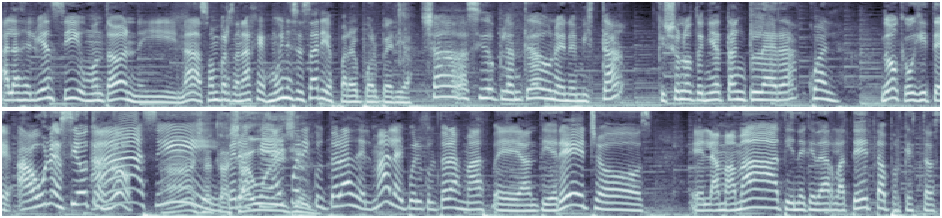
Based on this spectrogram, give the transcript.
a las del bien sí, un montón. Y nada, son personajes muy necesarios para el puerperio. Ya ha sido planteada una enemistad que yo no tenía tan clara. ¿Cuál? No, que vos dijiste, aún así otras ah, no. sí, Ah, está, pero ya es que hay puericultoras del mal, hay puericultoras más eh, antiderechos. eh, la mamá tiene que dar la teta porque esto es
